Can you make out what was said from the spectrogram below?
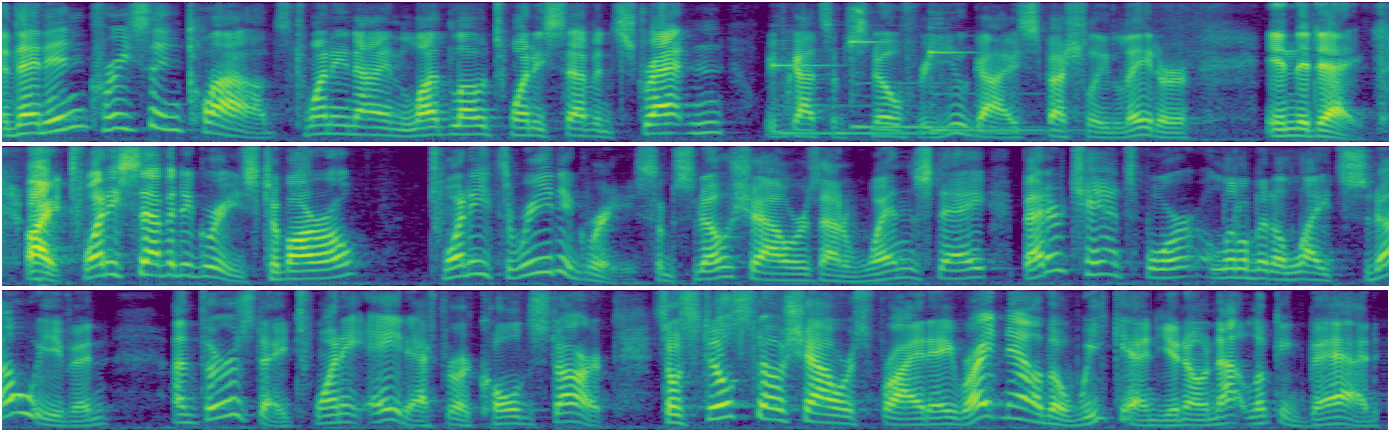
And then increasing clouds 29 Ludlow, 27 Stratton. We've got some snow for you guys, especially later in the day. All right, 27 degrees tomorrow. 23 degrees, some snow showers on Wednesday. Better chance for a little bit of light snow even on Thursday, 28 after a cold start. So still snow showers Friday. Right now, the weekend, you know, not looking bad,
